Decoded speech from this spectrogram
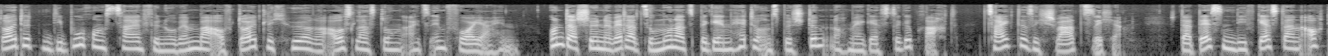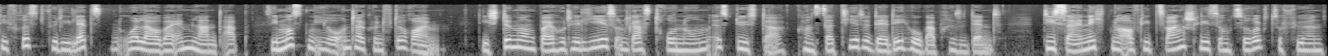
deuteten die Buchungszahlen für November auf deutlich höhere Auslastung als im Vorjahr hin. Und das schöne Wetter zum Monatsbeginn hätte uns bestimmt noch mehr Gäste gebracht, zeigte sich Schwarz sicher. Stattdessen lief gestern auch die Frist für die letzten Urlauber im Land ab. Sie mussten ihre Unterkünfte räumen. Die Stimmung bei Hoteliers und Gastronomen ist düster, konstatierte der DEHOGA-Präsident. Dies sei nicht nur auf die Zwangsschließung zurückzuführen,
